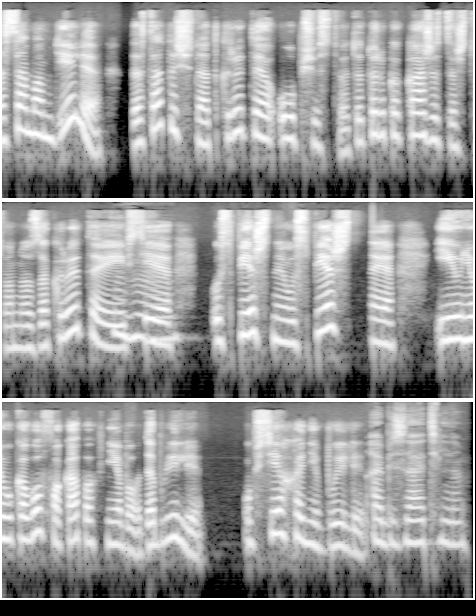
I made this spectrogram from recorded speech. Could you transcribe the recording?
на самом деле достаточно открытое общество. Это только кажется, что оно закрытое, и угу. все успешные, успешные, и у ни у кого факапов не было. Да были. У всех они были. Обязательно.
